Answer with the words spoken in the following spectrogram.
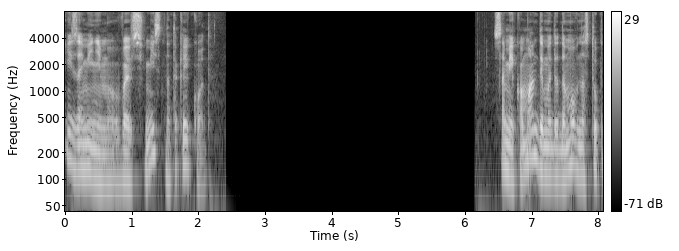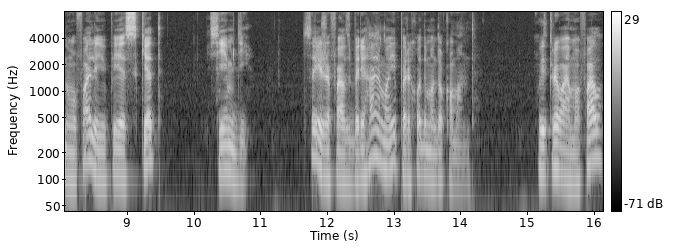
І замінюємо весь вміст на такий код. Самі команди ми додамо в наступному файлі upscat cmd. Цей же файл зберігаємо і переходимо до команд. Відкриваємо файл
